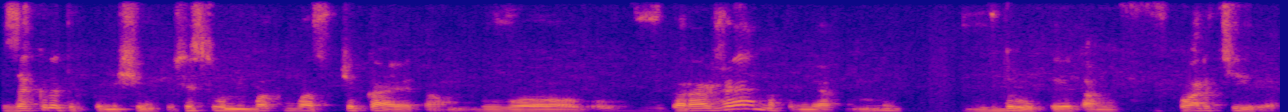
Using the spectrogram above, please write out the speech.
закрытых помещений. То есть если он вас втекает там, в, в гараже, например, ну, вдруг, или там в квартире,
